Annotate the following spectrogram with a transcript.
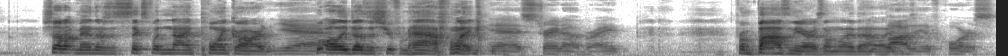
shut up, man. There's a six foot nine point guard yeah. who all he does is shoot from half, like yeah, straight up, right? from Bosnia or something like that. Like, Bosnia, of course.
